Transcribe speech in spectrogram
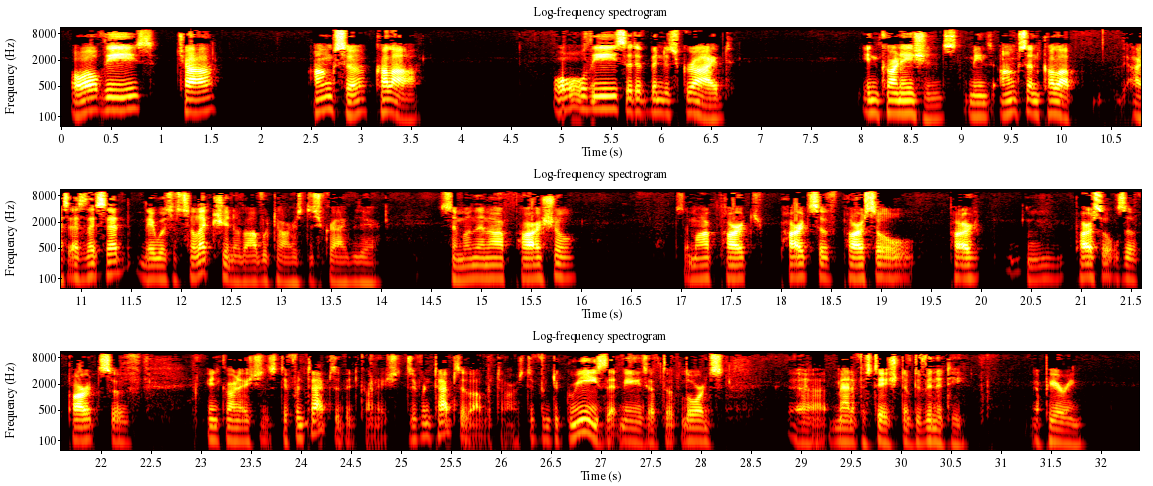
all these cha, angsa, kala, all these that have been described, incarnations, means angsa and kala. As, as I said, there was a selection of avatars described there. Some of them are partial, some are part, parts of parcel, par, mm, parcels of parts of incarnations, different types of incarnations, different types of avatars, different degrees, that means, of the Lord's uh, manifestation of divinity appearing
